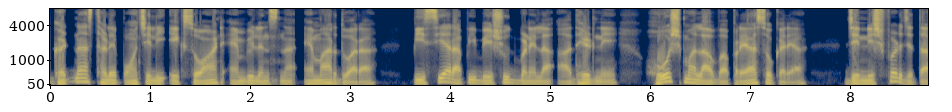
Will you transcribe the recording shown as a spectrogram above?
ઘટના સ્થળે પહોંચેલી એકસો આઠ એમ્બ્યુલન્સના એમઆર દ્વારા પીસીઆર આપી બેશુદ્ધ બનેલા આધેડને હોશમાં લાવવા પ્રયાસો કર્યા, જે નિષ્ફળ જતા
